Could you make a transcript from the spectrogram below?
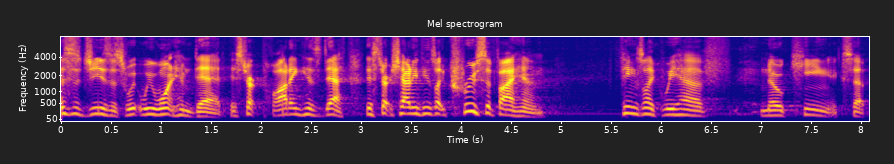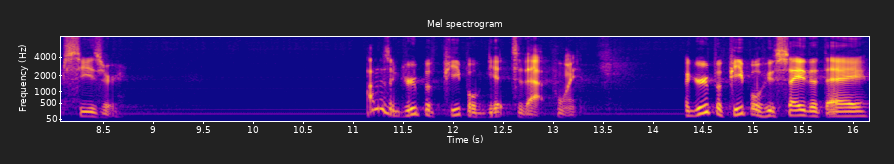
This is Jesus. We, we want him dead. They start plotting his death. They start shouting things like, crucify him. Things like, we have no king except Caesar. How does a group of people get to that point? A group of people who say that they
